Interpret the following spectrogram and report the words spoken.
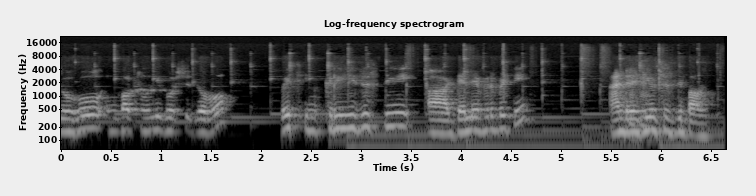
Zoho inbox only goes to Zoho, which increases the uh, deliverability and mm-hmm. reduces the bounce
